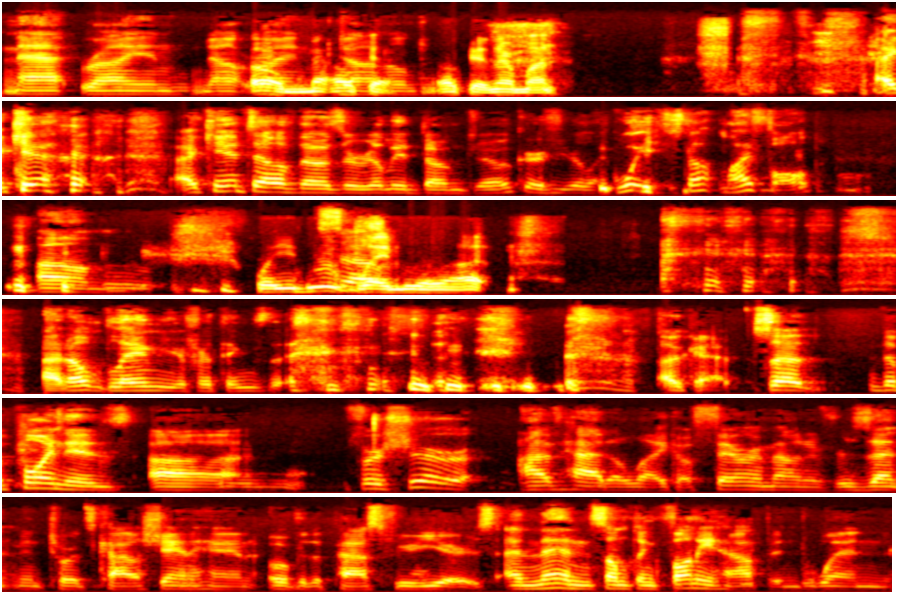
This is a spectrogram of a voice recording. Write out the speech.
Matt Ryan, not Oh, Ryan ma- okay. Okay, never mind. I can't I can't tell if that was a really dumb joke or if you're like, wait, it's not my fault. Um, Well, you do So- blame me a lot. I don't blame you for things that. okay, so the point is, uh, for sure, I've had a like a fair amount of resentment towards Kyle Shanahan over the past few years, and then something funny happened when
